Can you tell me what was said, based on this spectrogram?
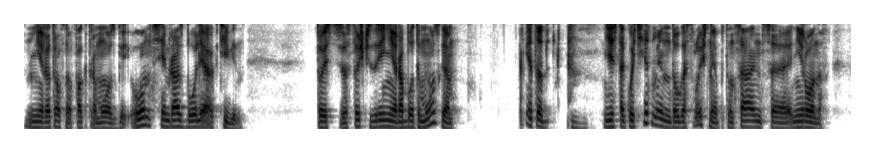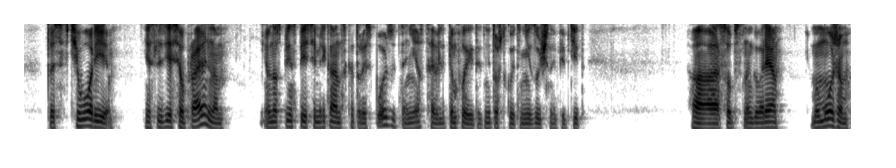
нейротрофного фактора мозга, и он в 7 раз более активен. То есть с точки зрения работы мозга, это есть такой термин долгосрочная потенциальность нейронов. То есть в теории, если здесь все правильно, и у нас, в принципе, есть американцы, которые используют, они оставили темплейт. Это не то, что какой-то неизученный пептид. А, собственно говоря, мы можем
